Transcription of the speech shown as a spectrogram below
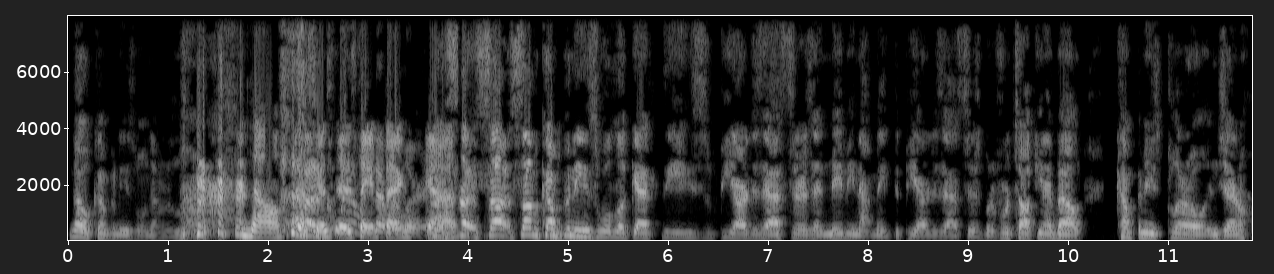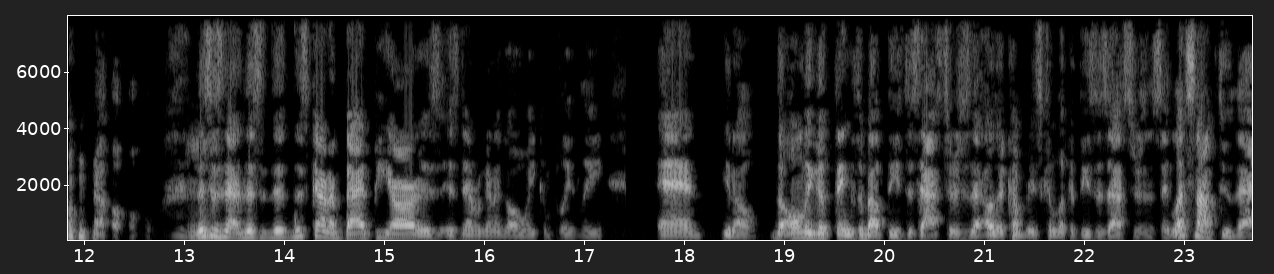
No, companies will never learn. No, I was gonna say the same thing. learn. Yeah. So, so, some mm-hmm. companies will look at these PR disasters and maybe not make the PR disasters, but if we're talking about companies plural in general, no. This is mm-hmm. not this this this kind of bad PR is is never going to go away completely. And you know, the only good things about these disasters is that other companies can look at these disasters and say, "Let's not do that."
